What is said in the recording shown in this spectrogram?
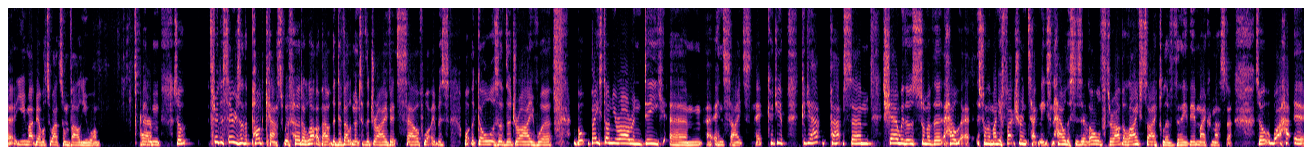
uh, you might be able to add some value on. Um, so through the series of the podcast, we've heard a lot about the development of the drive itself, what it was, what the goals of the drive were. But based on your R and D um, uh, insights, Nick, could you could you ha- perhaps um, share with us some of the how uh, some of the manufacturing techniques and how this has evolved throughout the life cycle of the the MicroMaster? So, what ha- uh,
